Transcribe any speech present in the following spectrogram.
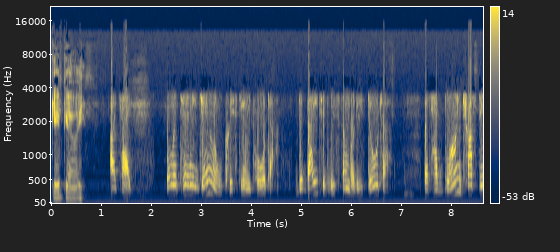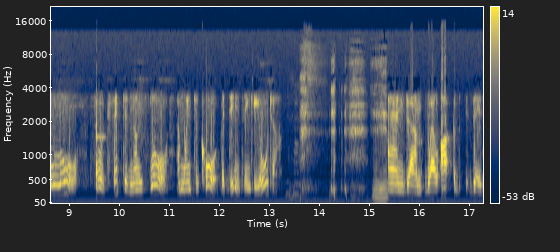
Keep going. Okay. Well, Attorney General Christian Porter debated with somebody's daughter, but had blind trust in law, so accepted no flaw and went to court, but didn't think he oughta. Yeah. And, um, well, uh, there's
